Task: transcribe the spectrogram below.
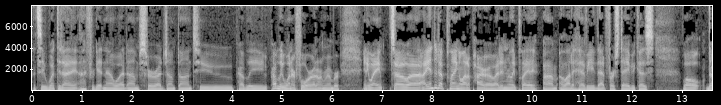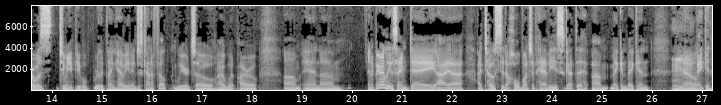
let's see what did I I forget now what um sir I jumped on to probably probably one or four I don't remember anyway so uh, I ended up playing a lot of pyro I didn't really play um a lot of heavy that first day because well there was too many people really playing heavy and it just kind of felt weird so I went pyro um and um and apparently the same day, I uh, I toasted a whole bunch of heavies, got the um, making bacon, you know, bacon.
